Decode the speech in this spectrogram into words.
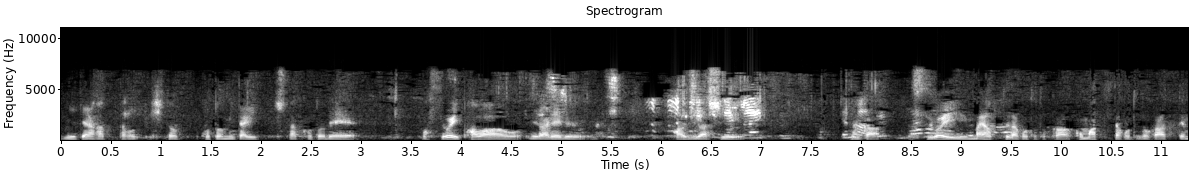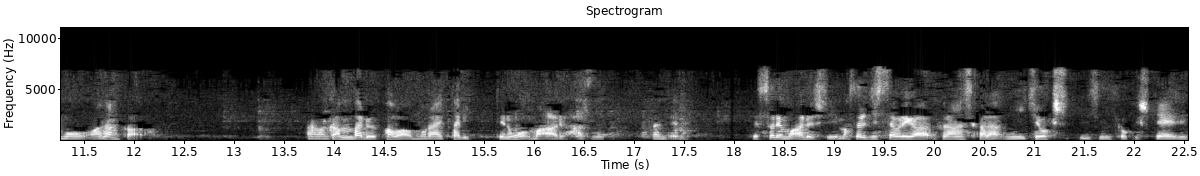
見てなかった人、ことを見たりしたことで、まあ、すごいパワーを得られるはずだし、なんか、すごい迷ってたこととか困ってたこととかあっても、あ、なんか、あの、頑張るパワーをもらえたりっていうのも、まあ、あるはずなんだよね。で、それもあるし、まあ、それ実際俺がフランスからに一国一時帰国して、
